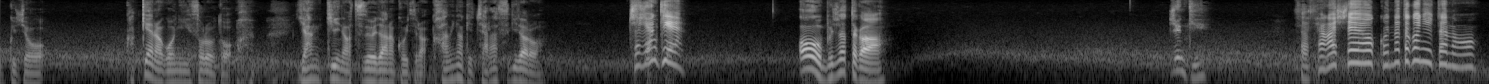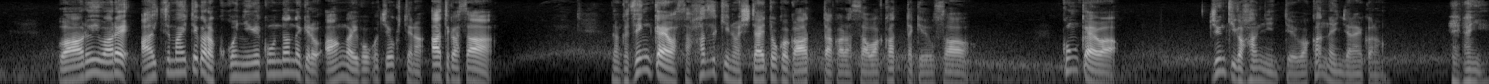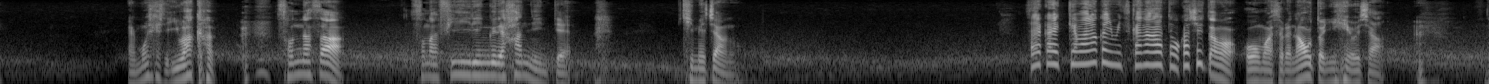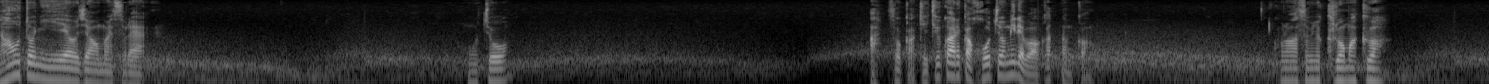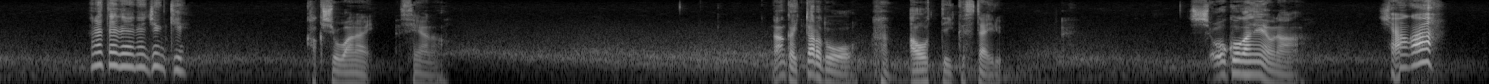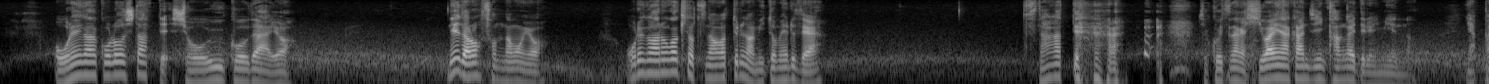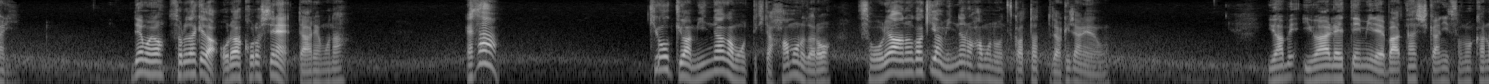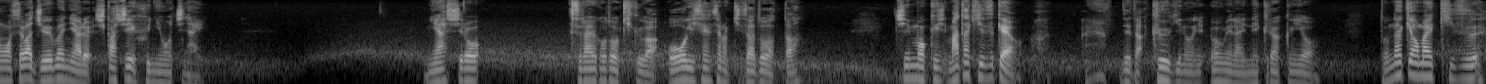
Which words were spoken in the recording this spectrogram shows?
屋上。かっけえな、5人揃うと。ヤンキーな集いだな、こいつら。髪の毛チャラすぎだろ。ちょ、ヤンキーおう、無事だったか？純喜？さ、探したよ。こんなとこにいたの？悪い悪い。あいつ巻いてからここに逃げ込んだんだけど、案外居心地よくてな。あ、てかさ、なんか前回はさ、葉月の死体とかがあったからさ、分かったけどさ、今回は、純喜が犯人って分かんないんじゃないかな。え、何？え、もしかして違和感 そんなさ、そんなフィーリングで犯人って 決めちゃうの？それから一見もあの子に見つからなかったおかしいと思う。おお前それ、直人に言えよじゃあ。直人に言えよじゃあお前それ。包丁？あ、そっか。結局あれか。包丁見れば分かったんか。この遊びの黒幕は？あなただよね、純喜。確証はない。せやな。なんか言ったらどう？煽っていくスタイル。証拠がねえよな。証拠？俺が殺したって証拠だよ。ねえだろ？そんなもんよ。俺があのガキと繋がってるのは認めるぜ。繋がってる ちょ、こいつなんか卑猥な感じに考えてるように見えんな。やっぱり。でもよ、それだけだ。俺は殺してねえ。誰もな。嘘凶器はみんなが持ってきた刃物だろ。そりゃあのガキがみんなの刃物を使ったってだけじゃねえの。言わべ言われてみれば確かにその可能性は十分にある。しかし、腑に落ちない。宮代、辛いことを聞くが、大木先生の傷はどうだった？沈黙し、また気づけよ。出た、空気の読めないネクラ君よ。どんだけお前傷、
